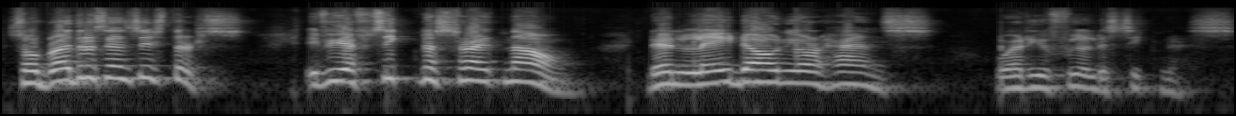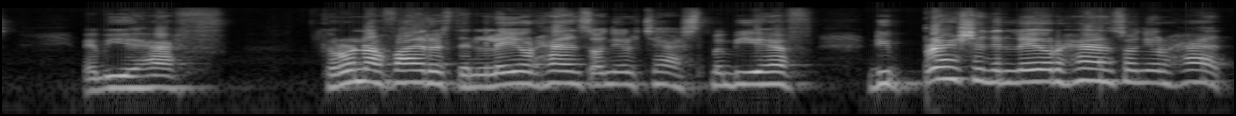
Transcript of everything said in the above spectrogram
So, brothers and sisters, if you have sickness right now, then lay down your hands where you feel the sickness. Maybe you have coronavirus, then lay your hands on your chest. Maybe you have depression, then lay your hands on your head.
